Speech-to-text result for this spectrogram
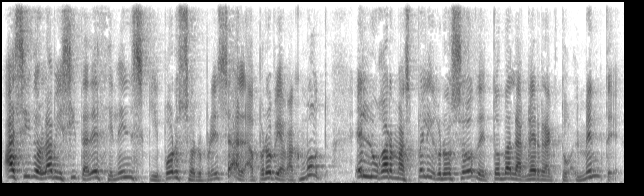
ha sido la visita de Zelensky por sorpresa a la propia Bakhmut, el lugar más peligroso de toda la guerra actualmente.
